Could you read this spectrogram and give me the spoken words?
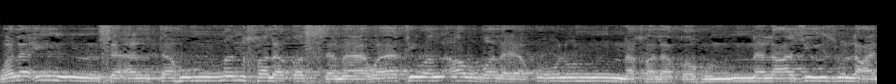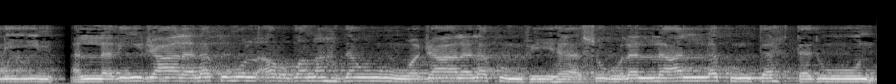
ولئن سألتهم من خلق السماوات والأرض ليقولن خلقهن العزيز العليم الذي جعل لكم الأرض مهدا وجعل لكم فيها سبلا لعلكم تهتدون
